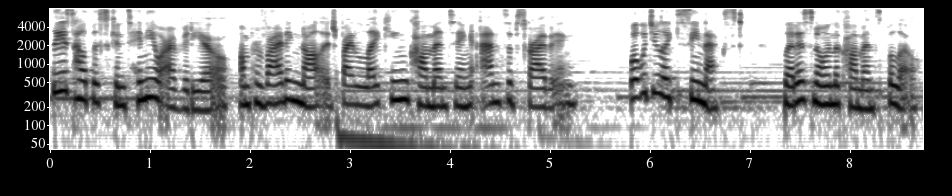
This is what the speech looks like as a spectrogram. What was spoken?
Please help us continue our video on providing knowledge by liking, commenting, and subscribing. What would you like to see next? Let us know in the comments below.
